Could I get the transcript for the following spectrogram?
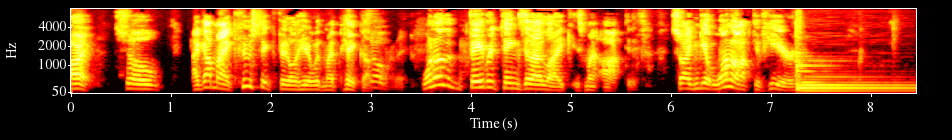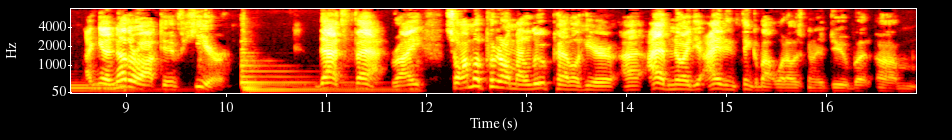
All right, so I got my acoustic fiddle here with my pickup so. One of the favorite things that I like is my octave. So I can get one octave here. I can get another octave here. That's fat, right? So I'm gonna put it on my loop pedal here. I, I have no idea. I didn't think about what I was gonna do, but um,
